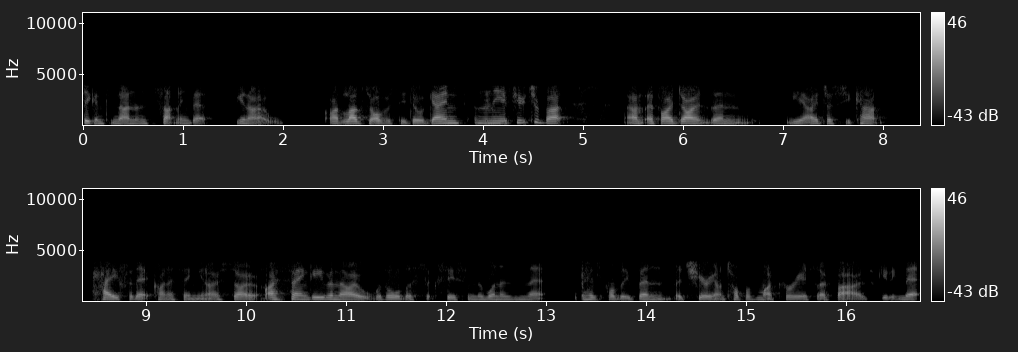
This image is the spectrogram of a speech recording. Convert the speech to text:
second to none and something that you know I'd love to obviously do again in the yeah. near future. But um, if I don't, then yeah, I just you can't pay for that kind of thing, you know. So I think even though with all the success and the winners and that has probably been the cherry on top of my career so far is getting that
